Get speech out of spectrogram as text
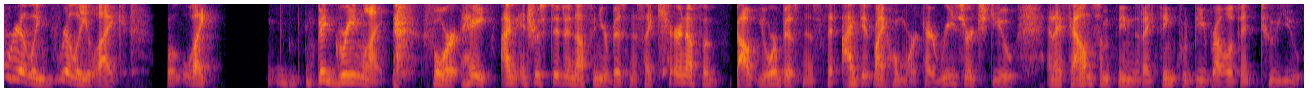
really, really like, like big green light for hey i'm interested enough in your business. I care enough about your business that i did my homework i researched you and i found something that i think would be relevant to you.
